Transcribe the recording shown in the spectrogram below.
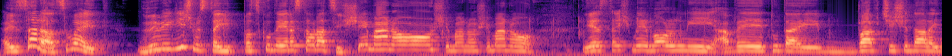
Ej, zaraz, wait, wybiegliśmy z tej paskudnej restauracji, siemano, siemano, siemano, jesteśmy wolni, a wy tutaj bawcie się dalej.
